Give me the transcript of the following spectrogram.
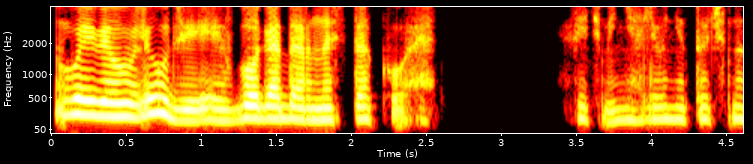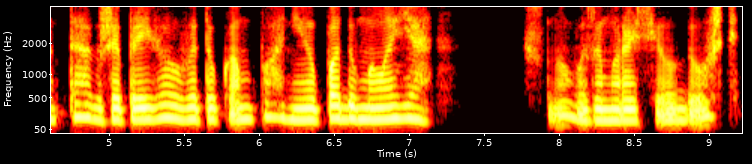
вывел люди и в благодарность такое. Ведь меня Лёня точно так же привел в эту компанию, подумала я. Снова заморосил дождь,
